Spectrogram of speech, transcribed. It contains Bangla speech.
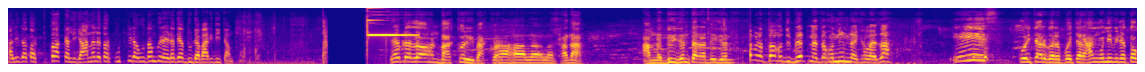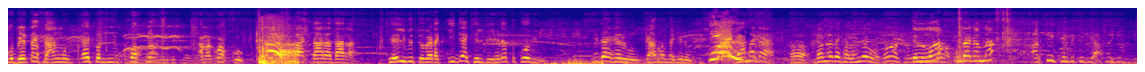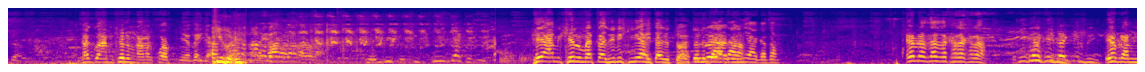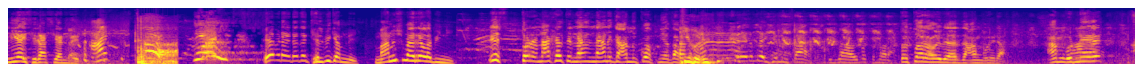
খালি দা তোর কয়েকটা লিগা আনলে তোর পুটকিটা উদাম করে এটা দিয়ে দুটা বাড়ি দিতাম। এবারে লহন ভাগ করি ভাগ কর। সাদা আমরা দুইজন তারা দুইজন। এবারে তখন তুই বেট নাই তখন নিম নাই খেলায় যা। ইস পৈতার ঘরে পৈতার আঙ্গু নিবি না তোকে বেটা আছে আঙ্গু এই তোর কক না আমার কক্কু দাঁড়া দাঁড়া। খেলবি তো বেটা কি দিয়ে খেলবি এটা তো কবি। কি দেখ খেলু গামলাতে খেলু গামলাটা? গামলাটা খেলাম যাব? তেল উদা গামলা। আর তুই খেলবি কি দিয়া? যাক আমি খেলুম না আমার কক নিয়ে যাই তো কি হে আমি খেলুম একটা জিনিস নিয়ে আইতা যেত তোর। এবারে যা যা খারা খারা কি কি এবারে আমি নিয়ে আইছি রাশিয়ান রেড এ বেটা এটাতে খেলবি কেমনি? মানুষ মাইরে লাবি নি। ইস তোরা না খেলতে না না নাকি আমি কক নিয়ে যাব যা। তুই যা ওই তো তোরা হইবে আর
